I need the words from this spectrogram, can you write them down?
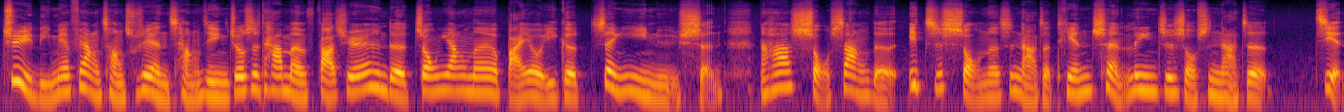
剧里面非常常出现的场景，就是他们法学院的中央呢，摆有一个正义女神，然后她手上的一只手呢是拿着天秤，另一只手是拿着。剑，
